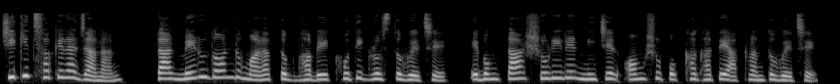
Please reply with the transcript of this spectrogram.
চিকিৎসকেরা জানান তার মেরুদণ্ড মারাত্মকভাবে ক্ষতিগ্রস্ত হয়েছে এবং তার শরীরের নিচের অংশ পক্ষাঘাতে আক্রান্ত হয়েছে।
